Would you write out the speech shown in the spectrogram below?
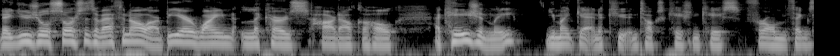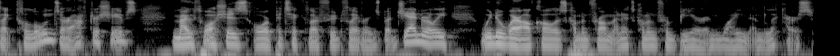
Now, usual sources of ethanol are beer, wine, liquors, hard alcohol. Occasionally, you might get an acute intoxication case from things like colognes or aftershaves, mouthwashes, or particular food flavorings. But generally, we know where alcohol is coming from, and it's coming from beer and wine and liquors.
